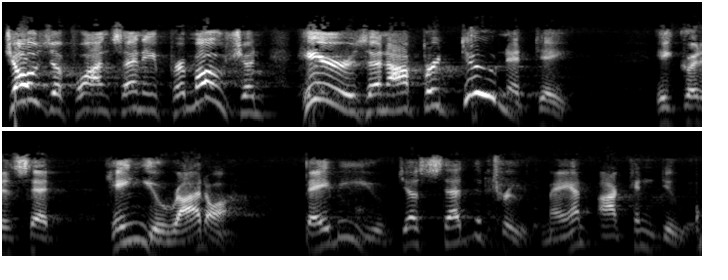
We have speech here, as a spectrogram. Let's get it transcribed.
Joseph wants any promotion, here's an opportunity. He could have said, King, you right on. Baby, you've just said the truth. Man, I can do it.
